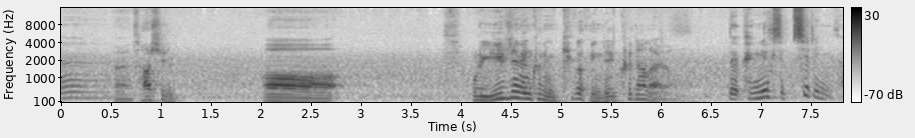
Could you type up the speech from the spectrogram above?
음, 네, 사실 어, 우리 이유진 앵커님 키가 굉장히 크잖아요. 네, 167입니다.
